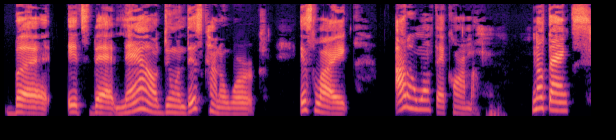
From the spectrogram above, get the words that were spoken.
but it's that now doing this kind of work, it's like, I don't want that karma. No thanks.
